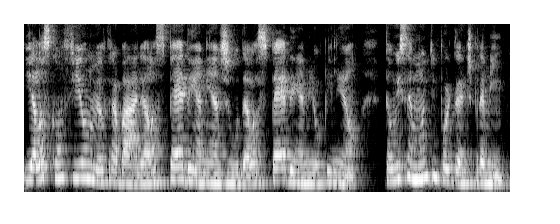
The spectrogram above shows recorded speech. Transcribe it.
e elas confiam no meu trabalho, elas pedem a minha ajuda, elas pedem a minha opinião. Então isso é muito importante para mim.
